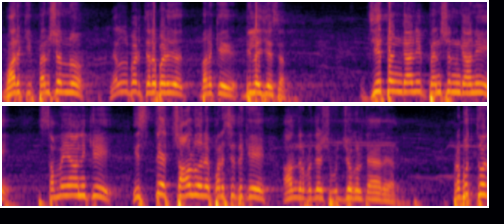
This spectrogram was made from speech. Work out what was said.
వారికి పెన్షన్ నిలబడి తెరబడి మనకి డిలే చేశారు. జీతం కానీ పెన్షన్ కానీ సమయానికి ఇస్తే చాలు అనే పరిస్థితికి ఆంధ్రప్రదేశ్ ఉద్యోగులు తయారయ్యారు. ప్రభుత్వం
